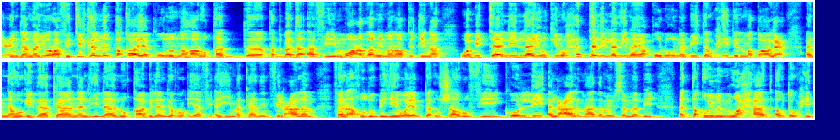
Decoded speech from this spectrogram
عندما يرى في تلك المنطقة يكون النهار قد قد بدأ في معظم مناطقنا وبالتالي لا يمكن حتى للذين يقولون بتوحيد المطالع أنه إذا كان الهلال قابلا للرؤية في أي مكان في العالم فنأخذ به ويبدأ الشهر في كل العالم. هذا ما يسمى بالتقويم الموحد أو توحيد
